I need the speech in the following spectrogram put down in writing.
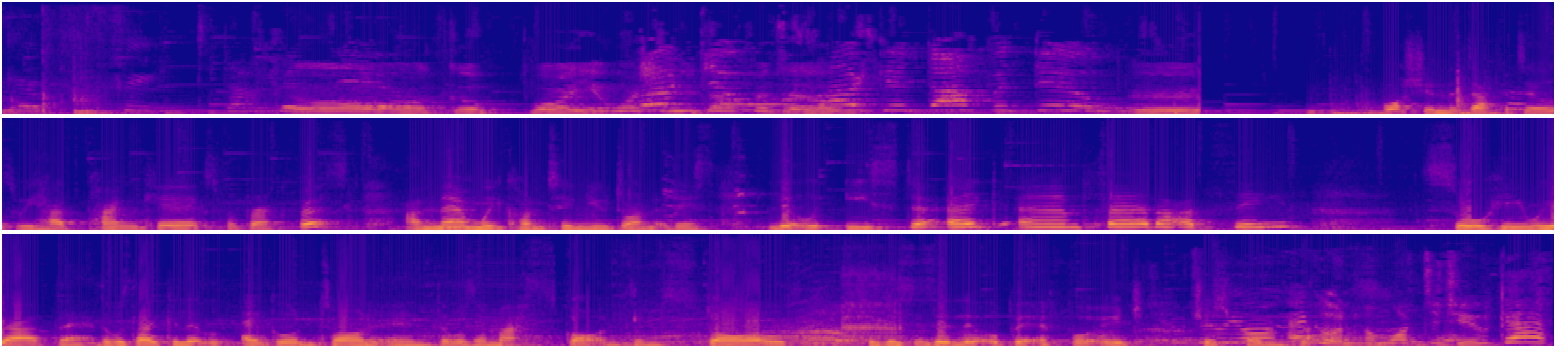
vlog. Oh, good boy. You're washing your daffodils. Uh, washing the daffodils, we had pancakes for breakfast, and then we continued on to this little Easter egg um, fair that I'd seen. So here we are there. There was like a little egg hunt on, and there was a mascot and some stalls. So this is a little bit of footage just from egg hunt. And what did you get?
